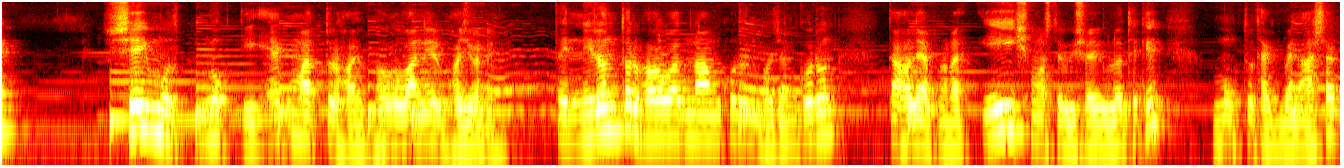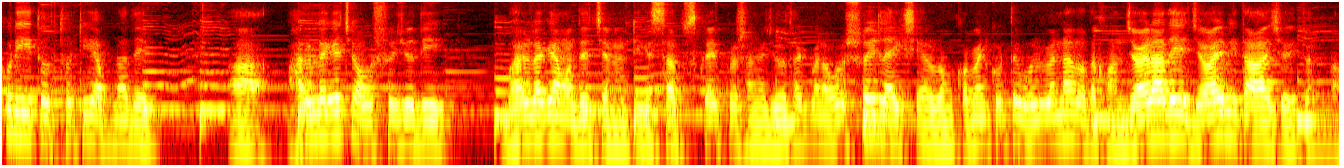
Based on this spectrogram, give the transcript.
সেই মুক্তি একমাত্র হয় ভগবানের ভজনে। তাই নিরন্তর ভগবান নাম করুন, ভজন করুন, তাহলে আপনারা এই সমস্ত বিষয়গুলো থেকে মুক্ত থাকবেন। আশা করি এই তথ্যটি আপনাদের ভালো লেগেছে। অবশ্যই যদি ভালো লাগে আমাদের চ্যানেলটিকে সাবস্ক্রাইব করে সঙ্গে জুড়ে থাকবেন। অবশ্যই লাইক, শেয়ার এবং কমেন্ট করতে ভুলবেন না। ততক্ষণ জয় রাধে, জয় নিতায় চৈতন্য।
